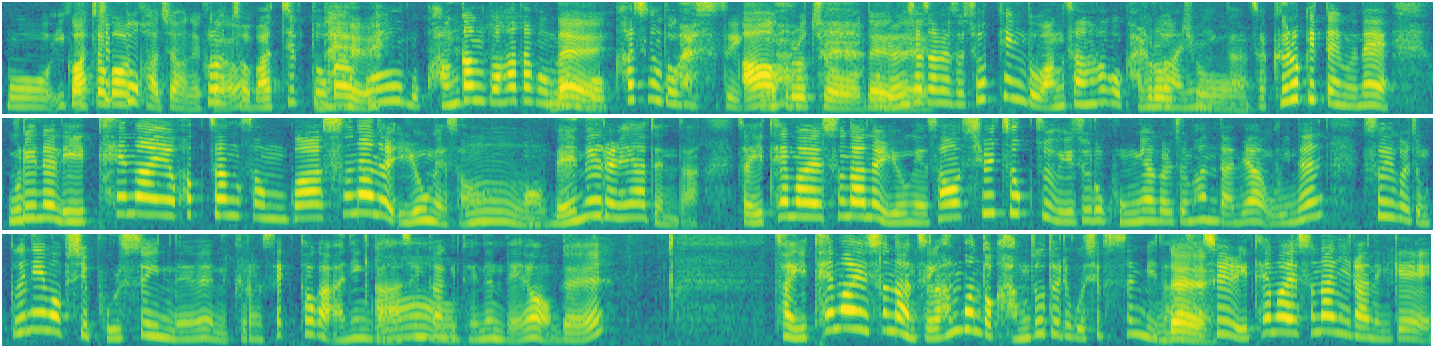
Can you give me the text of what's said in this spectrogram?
뭐 이것저것 맛집도 가지 않을까요? 그렇죠. 맛집도 네. 가고 뭐 관광도 하다 보면 네. 뭐 카지노도 갈 수도 있고 아 그렇죠. 뭐 네. 면세점에서 쇼핑도 왕창 하고 갈거 그렇죠. 아닙니까? 자, 그렇기 때문에 우리는 이 테마의 확장성과 순환을 이용해서 음. 어, 매매를 해야 된다. 자, 이 테마의 순환을 이용해서 실적주 위주로 공략을 좀 한다면 우리는 수익을 좀 끊임없이 볼 수 있는 그런 섹터가 아닌가 아. 생각이 되는데요. 네. 자, 이 테마의 순환 제가 한 번 더 강조드리고 싶습니다. 네. 사실 이 테마의 순환이라는 게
